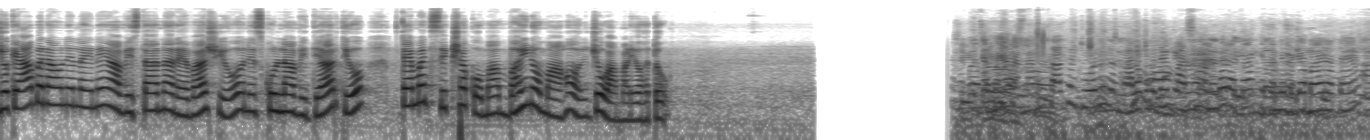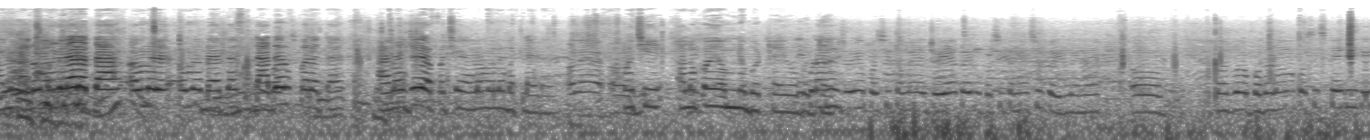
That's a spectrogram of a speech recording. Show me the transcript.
જો કે આ બનાવને લઈને આ વિસ્તારના રહેવાસીઓ અને સ્કૂલના વિદ્યાર્થીઓ તેમજ શિક્ષકોમાં ભયનો માહોલ જોવા મળ્યો હતો. દાદર ઉપર હતા. આને જોયા પછી આને મને બતલાડ્યા પછી આ લોકોએ અમને બતાવ્યો દીપડાને જોયા પછી તમે જોયા કર્યું? પછી તમે શું કર્યું? એને ભગાડવાની કોશિશ કરી કે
